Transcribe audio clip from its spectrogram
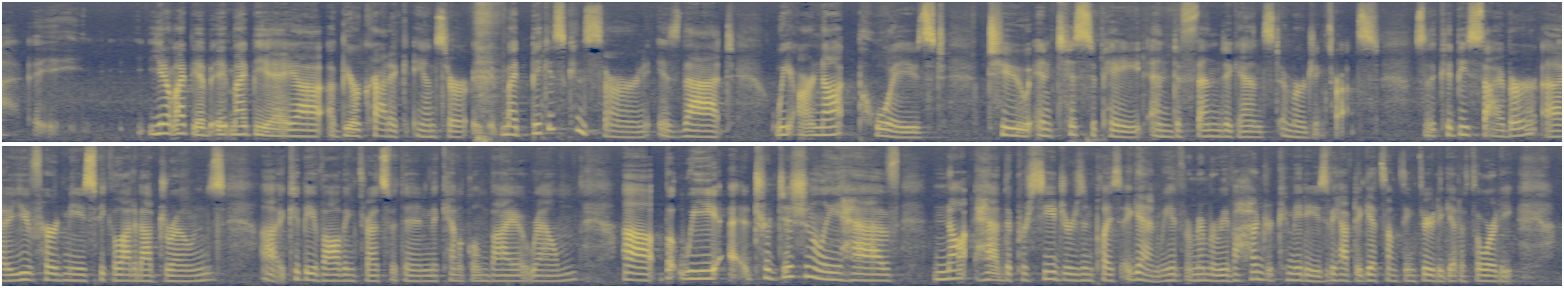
you know, it might be a, it might be a, uh, a bureaucratic answer. My biggest concern is that we are not poised to anticipate and defend against emerging threats. So it could be cyber. Uh, you've heard me speak a lot about drones. Uh, it could be evolving threats within the chemical and bio realm. Uh, but we uh, traditionally have not had the procedures in place. Again, we have remember we have 100 committees. We have to get something through to get authority.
